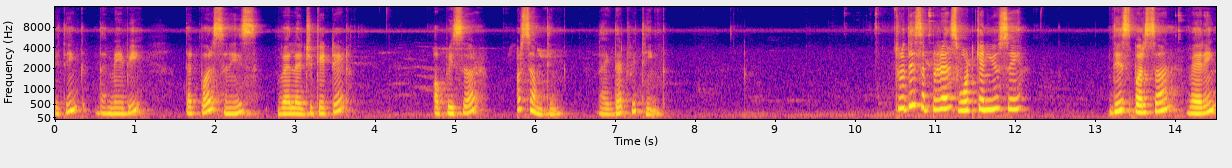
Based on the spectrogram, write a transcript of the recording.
we think that maybe that person is well educated, officer or something like that we think. Through this appearance, what can you say? This person wearing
